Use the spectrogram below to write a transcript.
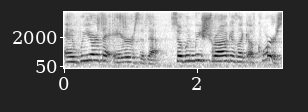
And we are the heirs of that. So when we shrug, it's like, of course.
